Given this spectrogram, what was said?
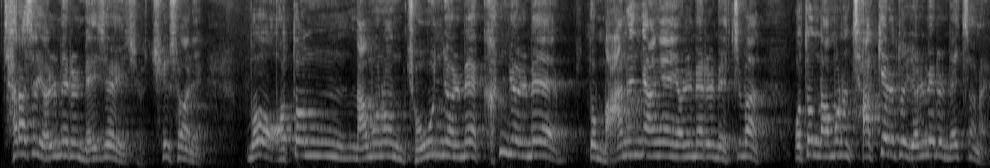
자라서 열매를 맺어야죠. 최소한에. 뭐 어떤 나무는 좋은 열매, 큰 열매, 또 많은 양의 열매를 맺지만 어떤 나무는 작게라도 열매를 맺잖아요.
